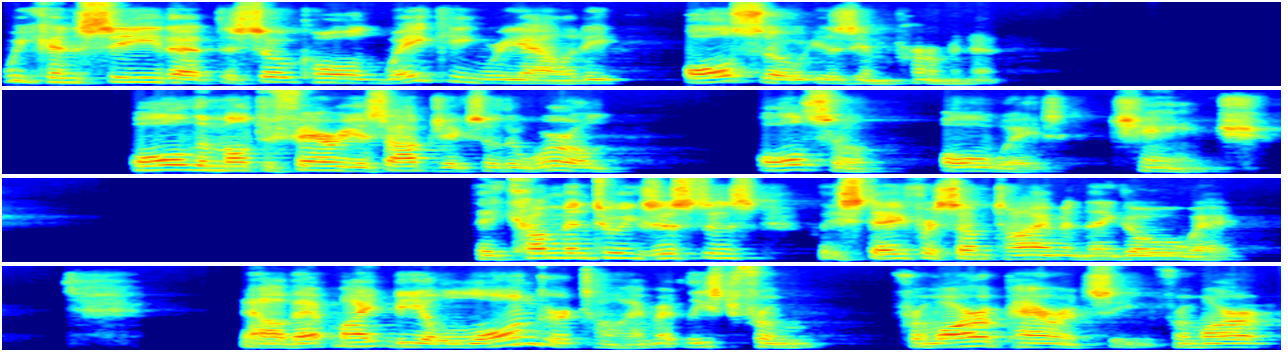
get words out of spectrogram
we can see that the so-called waking reality also is impermanent. All the multifarious objects of the world also always change. They come into existence, they stay for some time, and they go away. Now, that might be a longer time, at least from, from our apparency, from our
